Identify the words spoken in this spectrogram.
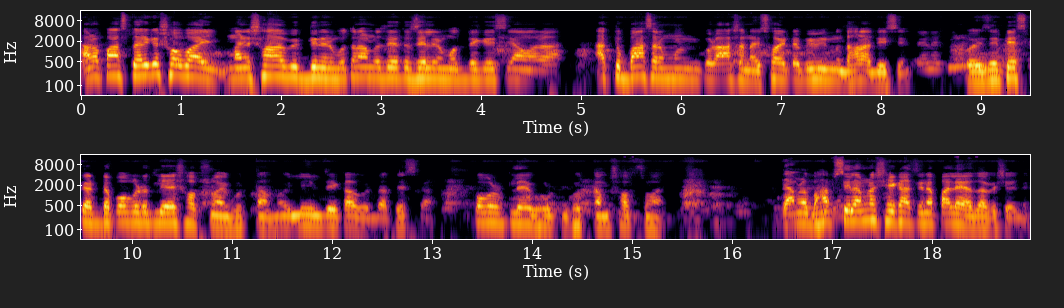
আমরা পাঁচ তারিখে সবাই মানে স্বাভাবিক দিনের মতন, আমরা যেহেতু জেলের মধ্যে গেছি, আমরা আর তো বাঁচার মন করে আসা নাই, ছয়টা বিভিন্ন ধারা দিয়েছে। ওই যে পেস কার্ডটা পকেটত লিয়ে সবসময় ঘুরতাম। ওই নীল যে কাগজটা পেস কার্ড পকেটত লিয়ে ঘুর- ঘুরতাম সবসময়। আমরা ভাবছিলাম না শেখ হাসিনা পালিয়ে যাবে সেদিন।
